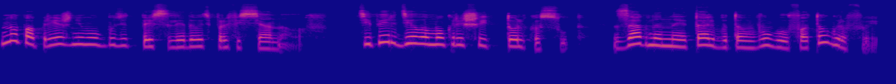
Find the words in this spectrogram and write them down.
но по-прежнему будет преследовать профессионалов. Теперь дело мог решить только суд. Загнанные Тальботом в угол фотографы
